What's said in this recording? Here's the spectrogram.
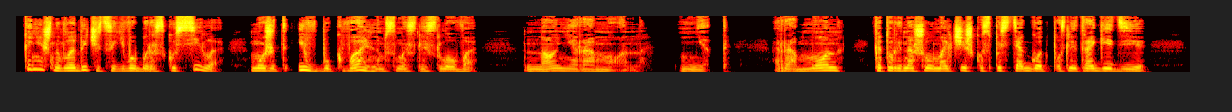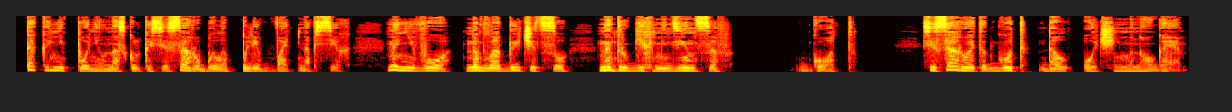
Конечно, владычица его бы раскусила, может, и в буквальном смысле слова, но не Рамон. Нет, Рамон, который нашел мальчишку спустя год после трагедии, так и не понял, насколько Сесару было плевать на всех. На него, на владычицу, на других мединцев. Год. Сесару этот год дал очень многое.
